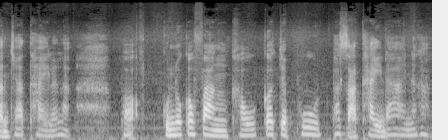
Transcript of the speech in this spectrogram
สัญชาติไทยแล้วล่ะ เพราะคุณนกก็ฟังเขาก็จะพูดภาษาไทยได้นะคะ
